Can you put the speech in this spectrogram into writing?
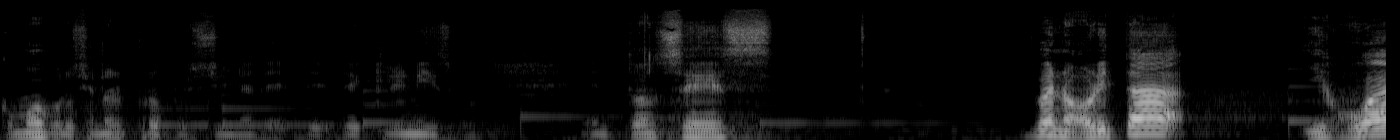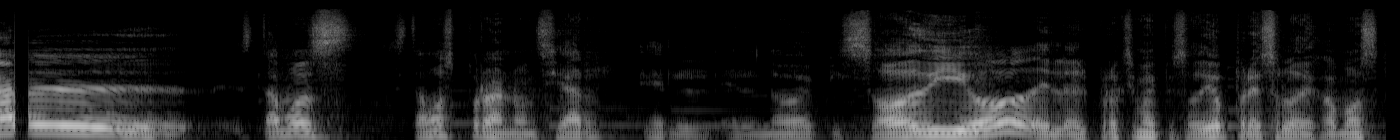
cómo evolucionó el propio cine de, de, de Clint Eastwood. Entonces, bueno, ahorita igual estamos, estamos por anunciar el, el nuevo episodio, el, el próximo episodio, pero eso lo dejamos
